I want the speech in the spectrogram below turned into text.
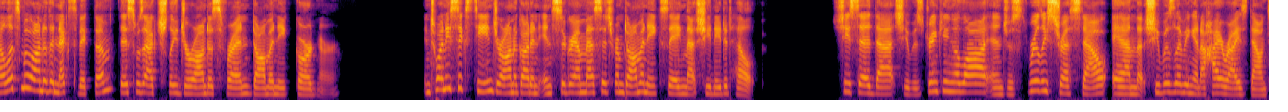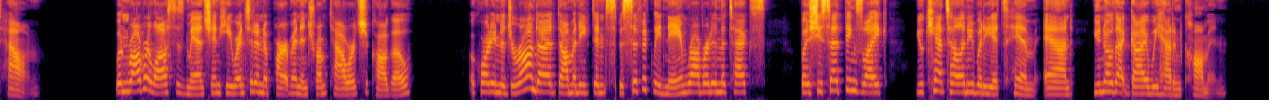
Now let's move on to the next victim. This was actually Jerhonda's friend, Dominique Gardner. In 2016, Jerhonda got an Instagram message from Dominique saying that she needed help. She said that she was drinking a lot and just really stressed out, and that she was living in a high rise downtown. When Robert lost his mansion, he rented an apartment in Trump Tower Chicago. According to Jerhonda, Dominique didn't specifically name Robert in the text, but she said things like, You can't tell anybody it's him, and you know that guy we had in common.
